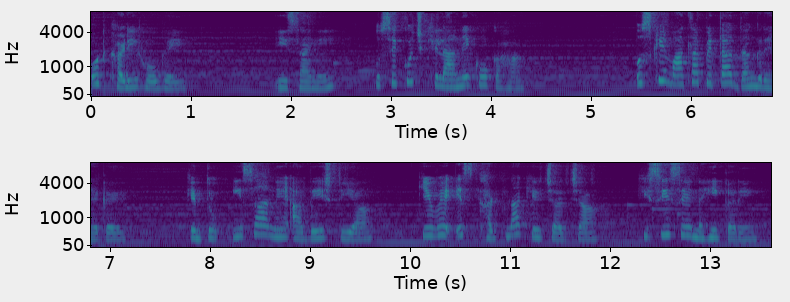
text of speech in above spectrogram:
उठ खड़ी हो गई। ईसा ने उसे कुछ खिलाने को कहा। उसके माता पिता दंग रह गए, किंतु ईसा ने आदेश दिया कि वे इस घटना की चर्चा किसी से नहीं करें।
